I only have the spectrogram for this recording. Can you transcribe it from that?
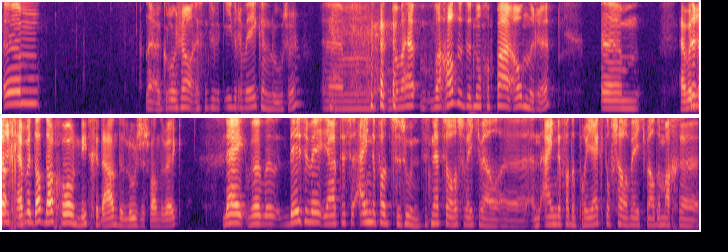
Ehm, nou ja, Grosjean is natuurlijk iedere week een loser. Ehm, maar we, we hadden er nog een paar andere. Ehm, Hebben we, dat, hebben we dat nou gewoon niet gedaan, de losers van de week? nee, we, we- deze week, ja, het is het einde van het seizoen. Het is net zoals, weet je wel, eh, een einde van een project of zo, weet je wel. Dan mag eh, eh,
